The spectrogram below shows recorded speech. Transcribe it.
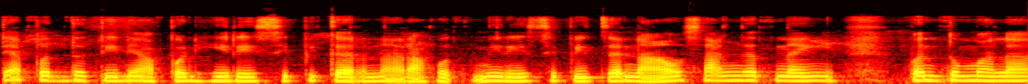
त्या पद्धतीने आपण ही रेसिपी करणार आहोत. मी रेसिपीचं नाव सांगत नाही पण तुम्हाला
